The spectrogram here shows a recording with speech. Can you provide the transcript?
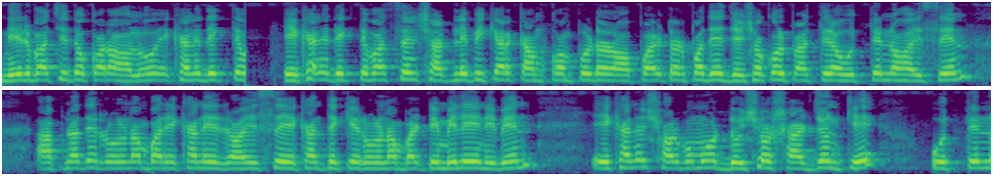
নির্বাচিত করা হলো। এখানে দেখতে এখানে দেখতে পাচ্ছেন ষাটলিপিকার কাম কম্পিউটার অপারেটর পদে যে সকল প্রার্থীরা উত্তীর্ণ হয়েছেন, আপনাদের রোল নাম্বার এখানে রয়েছে। এখান থেকে রোল নাম্বারটি মিলিয়ে নেবেন। এখানে সর্বমোট দুইশো ষাট জনকে উত্তীর্ণ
